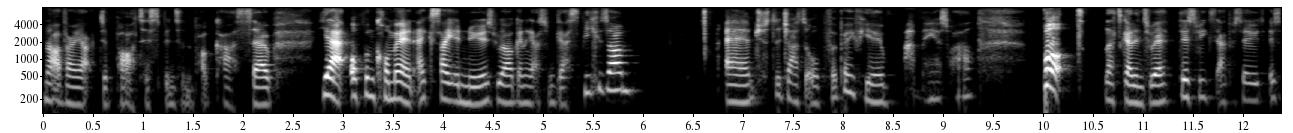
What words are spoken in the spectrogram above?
not a very active participant in the podcast so yeah up and coming exciting news we are going to get some guest speakers on um, just to jazz it up for both you and me as well. But let's get into it. This week's episode is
